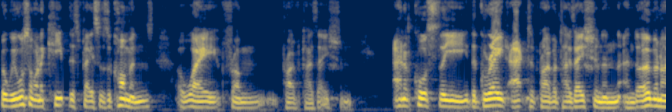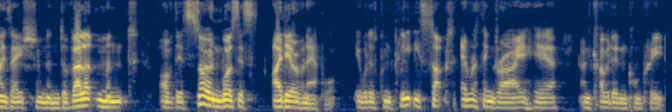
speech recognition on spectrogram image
but we also want to keep this place as a commons away from privatization. And of course, the, the great act of privatization and, and urbanization and development of this zone was this idea of an airport. It would have completely sucked everything dry here and covered it in concrete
